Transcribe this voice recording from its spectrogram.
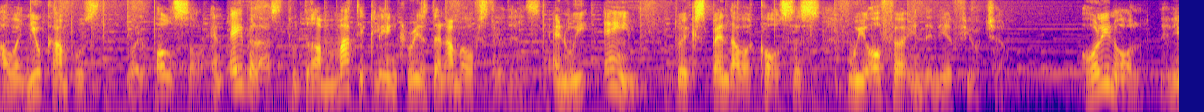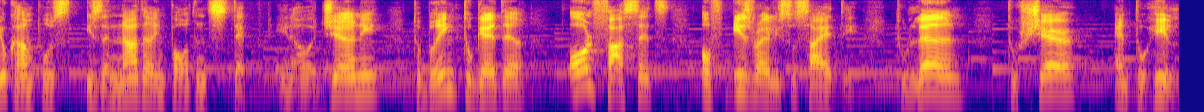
Our new campus will also enable us to dramatically increase the number of students, and we aim to expand our courses we offer in the near future. All in all, the new campus is another important step in our journey to bring together all facets of Israeli society to learn, to share, and to heal.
